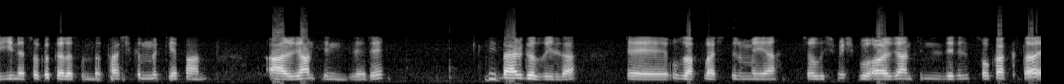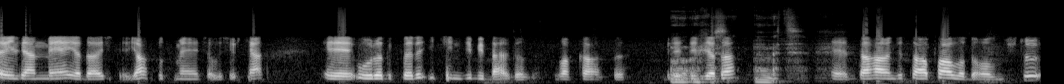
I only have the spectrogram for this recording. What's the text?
yine sokak arasında taşkınlık yapan Arjantinlileri biber gazıyla e, uzaklaştırmaya çalışmış. Bu Arjantinlilerin sokakta eğlenmeye ya da işte yat tutmaya çalışırken e, uğradıkları ikinci biber gazı vakası Brezilya'da. Evet. E, daha önce Sao Paulo'da olmuştu.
